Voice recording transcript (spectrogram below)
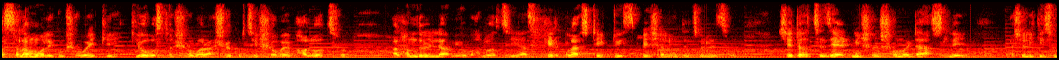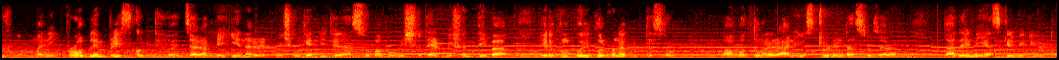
আসসালামু আলাইকুম সবাইকে। কি অবস্থা সবার? আশা করছি সবাই ভালো আছো। আলহামদুলিল্লাহ, আমিও ভালো আছি। আজকের ক্লাসটি একটু স্পেশাল হতে চলেছে। সেটা হচ্ছে যে অ্যাডমিশন সময়টা আসলে আসলে কিছু মানে প্রবলেম প্রেস করতে হয়। যারা বিগিনার অ্যাডমিশন ক্যান্ডিডেট আছো বা ভবিষ্যতে অ্যাডমিশন দিবা, এরকম পরিকল্পনা করতেছো বা বর্তমানে রানিং স্টুডেন্ট আছো যারা, তাদের নিয়ে আজকের ভিডিওটা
